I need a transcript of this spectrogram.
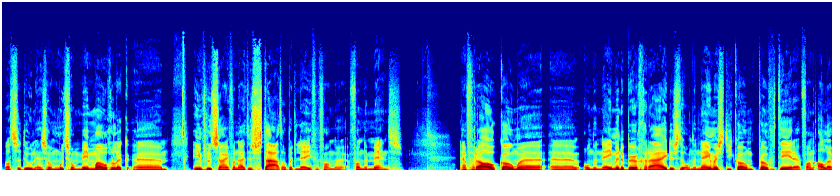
wat ze doen. En zo moet zo min mogelijk uh, invloed zijn vanuit de staat op het leven van de, van de mens. En vooral komen uh, ondernemende burgerij, dus de ondernemers, die komen profiteren van alle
